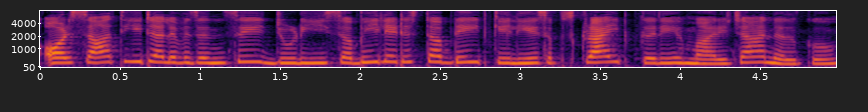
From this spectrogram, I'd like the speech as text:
और साथ ही टेलीविज़न से जुड़ी सभी लेटेस्ट अपडेट के लिए सब्सक्राइब करिए हमारे चैनल को।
